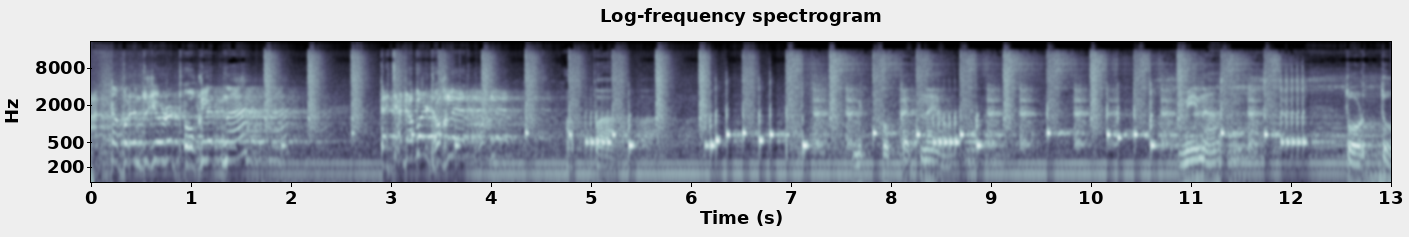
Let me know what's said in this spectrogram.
आतापर्यंत जेवढं ठोकलेत ना त्याच्या डबल ठोकलेत. अप्पा. मी ठोकत नाही हो. मी ना तोडतो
